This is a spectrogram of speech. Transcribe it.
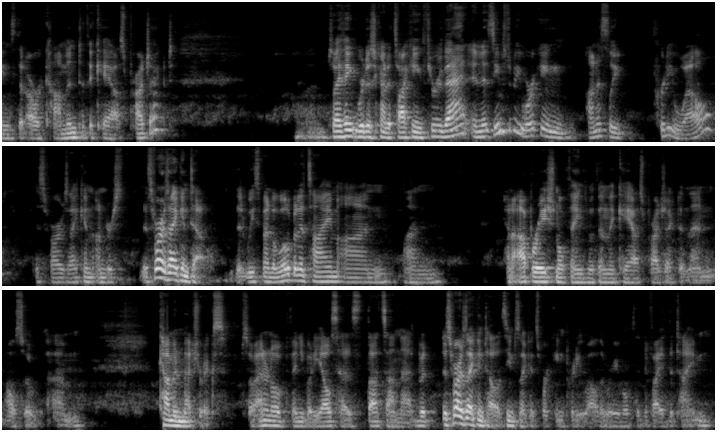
things that are common to the CHAOSS Project. Um, so I think we're just kind of talking through that, and it seems to be working honestly pretty well as far as I can under, as far as I can tell, that we spend a little bit of time on on kind of operational things within the CHAOSS project, and then also um, common metrics. So I don't know if anybody else has thoughts on that, but as far as I can tell, it seems like it's working pretty well. That we're able to divide the time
